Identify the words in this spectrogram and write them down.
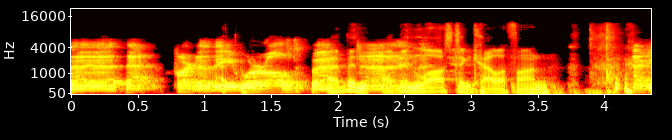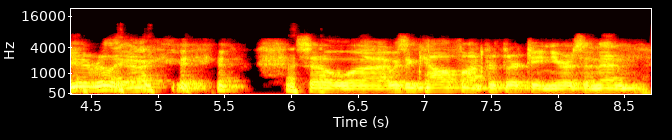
uh, that part of the world. But I've been uh, I've been lost in Califon. have you really? so uh, I was in Califon for 13 years, and then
